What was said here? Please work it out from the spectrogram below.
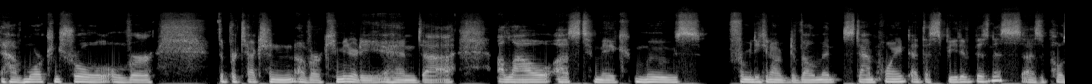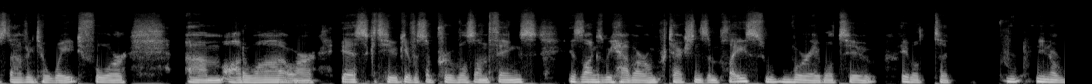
have more control over the protection of our community and uh, allow us to make moves from an economic development standpoint at the speed of business as opposed to having to wait for um, Ottawa or ISC to give us approvals on things. As long as we have our own protections in place, we're able to able to you know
